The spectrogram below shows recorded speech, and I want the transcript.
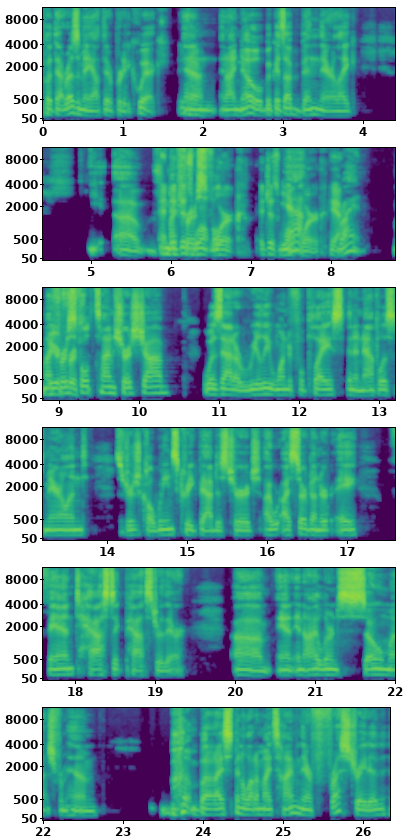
put that resume out there pretty quick. Yeah. And and I know because I've been there. Like, uh, And it just won't full- work. It just won't work. Yeah. Right. My first, first- full time church job was at a really wonderful place in Annapolis, Maryland. It's a church called Weems Creek Baptist Church. I, I served under a fantastic pastor there. Um, and, and I learned so much from him. But, but I spent a lot of my time there frustrated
